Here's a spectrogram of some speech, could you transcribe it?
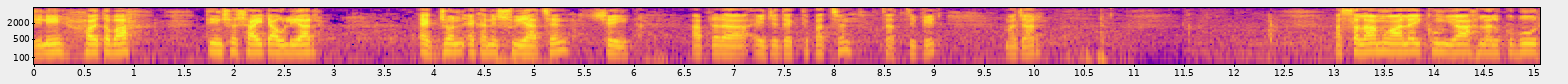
যিনি হয়তোবা তিনশো ষাট আউলিয়ার একজন এখানে শুয়ে আছেন। সেই আপনারা এই যে দেখতে পাচ্ছেন চাত্রিপীর মাজার আসসালামু আলাইকুম ইয়া আহলাল কুবুর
